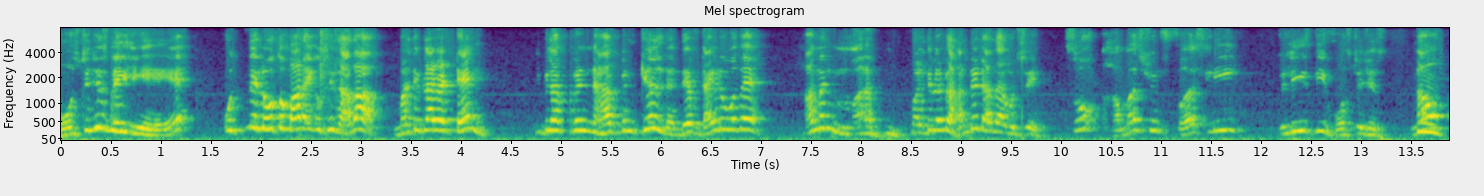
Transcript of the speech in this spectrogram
होस्टेजेस नहीं लिए उतने लोग तो मारे उससे ज़्यादा multiply by ten people have been have been killed they've died over there I mean multiplied by 100 I would say so Hamas should firstly release the hostages now mm.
